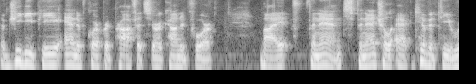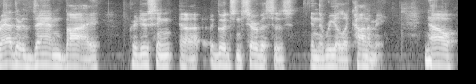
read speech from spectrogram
of GDP and of corporate profits are accounted for by finance, financial activity, rather than by producing uh, goods and services in the real economy. Now,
